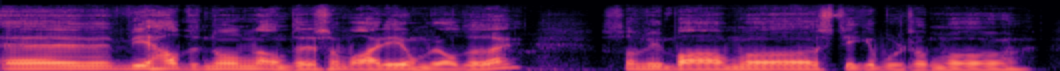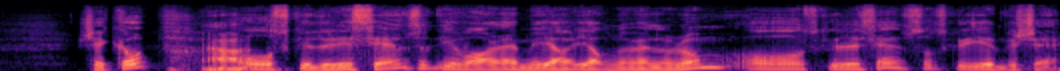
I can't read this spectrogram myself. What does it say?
eh, vi hadde noen andre som var i området der, som vi ba om å stikke bortom og sjekke opp. Ja. Og skulle de se en, så de var der med ja- jevne mellomrom, og skulle de se en, så skulle de gi en beskjed.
